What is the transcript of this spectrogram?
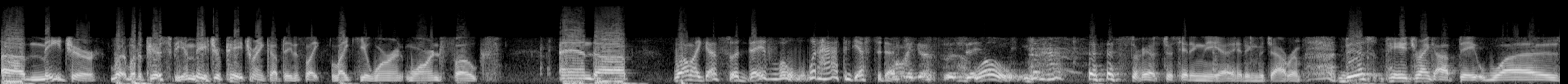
a major, what, what appears to be a major PageRank update. It's like like you weren't warned, folks. And uh, well, I guess uh, Dave, what, what happened yesterday? Well, I guess uh, Dave, Whoa! Sorry, I was just hitting the uh, hitting the chat room. This PageRank update was,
